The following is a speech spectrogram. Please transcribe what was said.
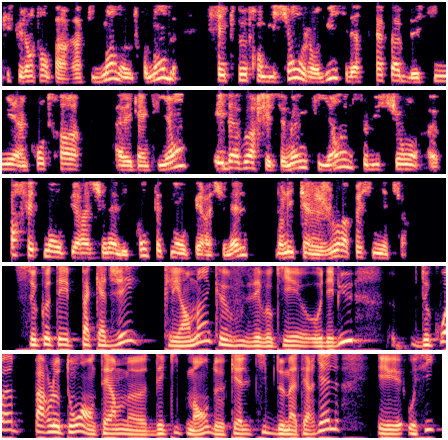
Qu'est-ce que j'entends par rapidement dans notre monde? C'est que notre ambition aujourd'hui, c'est d'être capable de signer un contrat avec un client et d'avoir chez ce même client une solution euh, parfaitement opérationnelle et complètement opérationnelle dans les 15 jours après signature. Ce côté packagé, clé en main que vous évoquiez au début. De quoi parle-t-on en termes d'équipement, de quel type de matériel? Et aussi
